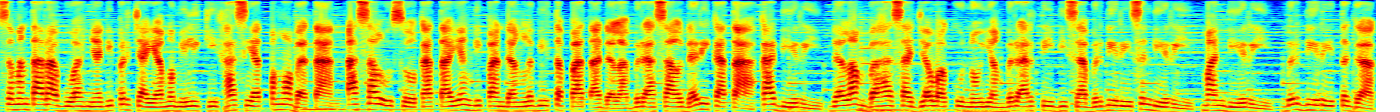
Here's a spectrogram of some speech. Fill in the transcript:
sementara buahnya dipercaya memiliki khasiat pengobatan. Asal-usul kata yang dipandang lebih tepat adalah berasal dari kata Kadiri, dalam bahasa Jawa kuno yang berarti bisa berdiri sendiri, mandiri, berdiri tegak,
